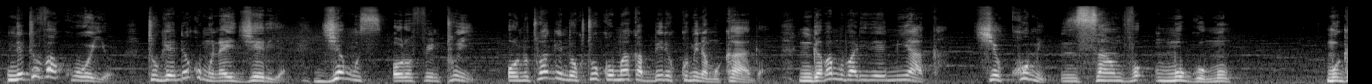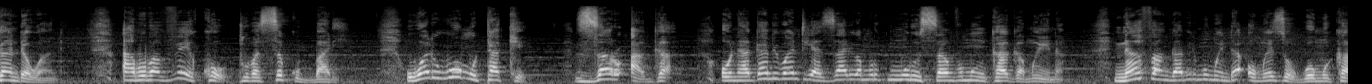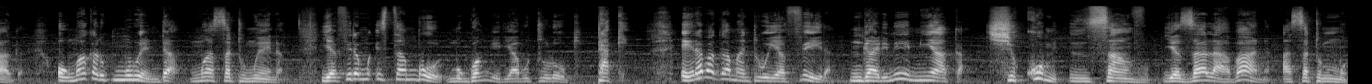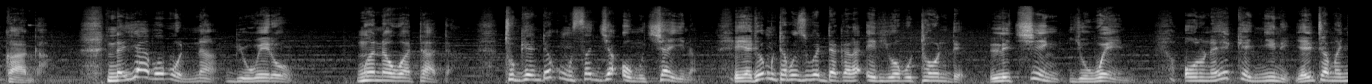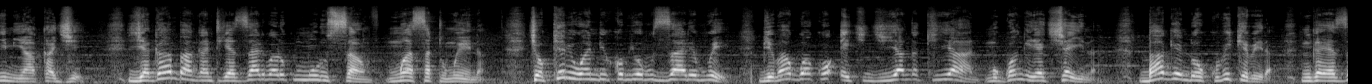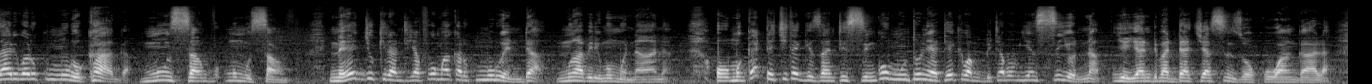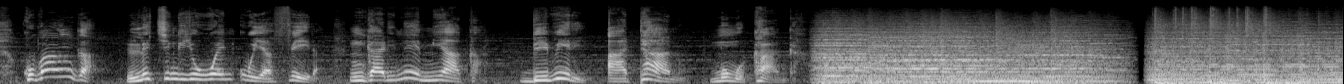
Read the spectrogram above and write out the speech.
ne tuva ku oyo tugende ku munigeria james orofintui. Ono twagenda okutuuka omwaka 216 nga bamubalira emyaka 171 muganda wange abo baveeko tubase ku bbali. Waliwo omutake zaro aga ono agambibwa nti yazaalibwa mu 1764 naafa nga 29 omwezi ogw'omukaaga omwaka 1934 yafiira mu istanbul mu ggwanga erya butuluuki take era bagamba nti we yafiira ng'alina emyaka 17 yazaala abaana 36 naye abo bonna biwero. Mwana wa taata tugende ku musajja omuchina eyali omutabuzi w'eddagala ery'obutonde liching yuwen ono naye kennyini yali tamanyi myaka gye. Yagambanga nti yazaalibwa 1734 kyokka ebiwandiiko by'obuzaale bwe bye bagwako ekijiyanga kiyan mu ggwanga erya china bagenda okubikebera nga yazaalibwa 1677 naye jjukira nti yafa omwaka 1928 omugatte kitegeeza nti singa omuntu ono yateekebwa mu bitabo by'ensi yonna ye yandibadde akyasinza okuwangaala. Kubanga liching un we yafiira ng'alina emyaka 256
